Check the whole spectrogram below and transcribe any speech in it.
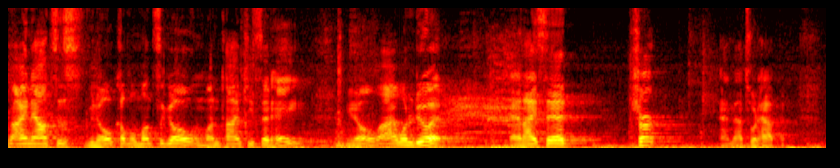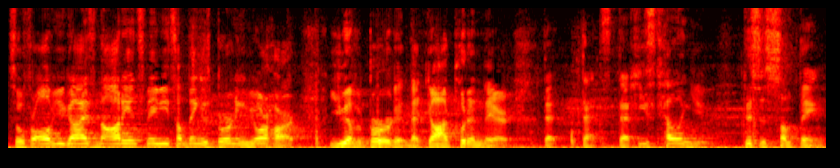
I announced this, you know, a couple months ago, and one time she said, "Hey, you know, I want to do it," and I said, "Sure," and that's what happened. So for all of you guys in the audience, maybe something is burning in your heart. You have a burden that God put in there that that's, that He's telling you this is something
